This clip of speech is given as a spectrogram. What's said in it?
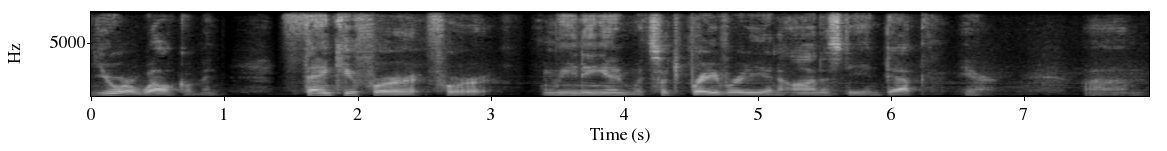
you are welcome and thank you for for leaning in with such bravery and honesty and depth here. Um,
